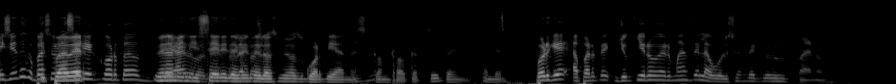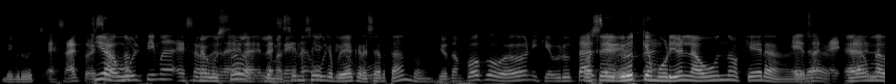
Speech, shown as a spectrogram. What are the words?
Sí, siento que puede ser una haber serie corta. De una algo, miniserie también de los nuevos guardianes Ujú. con Rocket, sí, también. Porque, aparte, yo quiero ver más de la evolución de Groot, mano. De Groot. Exacto, Tío, esa no- última. Esa, Me la- gustó la- en la demasiado, no sabía que podía crecer uf, tanto. Yo tampoco, weón, y qué brutal. O sea, se Groot que una- murió en la 1, ¿qué era? Esa, Era, eh, era la- un la- Las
